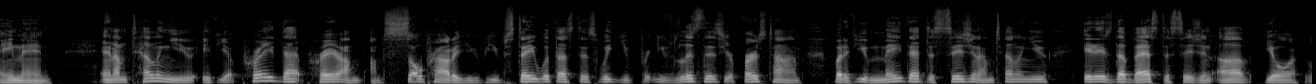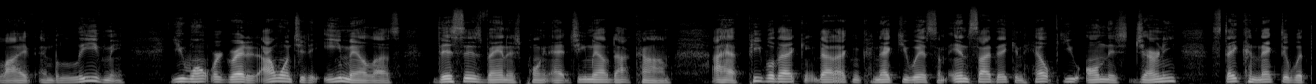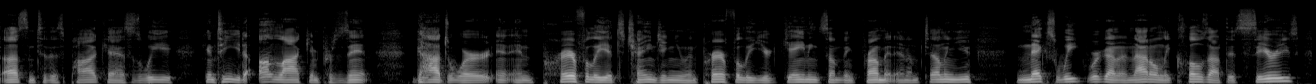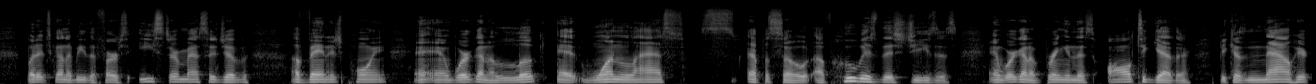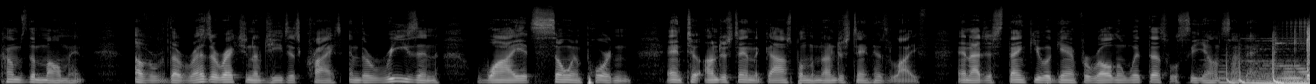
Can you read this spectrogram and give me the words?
Amen. And I'm telling you, if you prayed that prayer, I'm, I'm so proud of you. You've stayed with us this week. You've, you've listened this your first time. But if you made that decision, I'm telling you, it is the best decision of your life. And believe me, you won't regret it. I want you to email us. This is vantagepoint at gmail.com. I have people that can, that I can connect you with, some insight they can help you on this journey. Stay connected with us and to this podcast as we continue to unlock and present God's word. And, and prayerfully, it's changing you, and prayerfully, you're gaining something from it. And I'm telling you, next week, we're going to not only close out this series, but it's going to be the first Easter message of a vantage point, and, and we're going to look at one last episode of who is this Jesus, and we're going to bring in this all together because now here comes the moment of the resurrection of Jesus Christ and the reason why it's so important and to understand the gospel and understand his life. And I just thank you again for rolling with us. We'll see you on Sunday.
